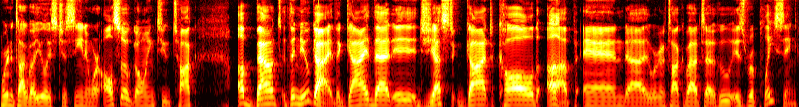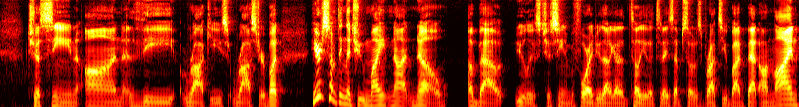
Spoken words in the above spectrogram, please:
We're going to talk about Julius Chacin, and we're also going to talk about the new guy, the guy that just got called up, and uh, we're going to talk about uh, who is replacing Chacin on the Rockies roster. But here's something that you might not know about Julius Chacin. And before I do that, I got to tell you that today's episode is brought to you by Bet Online.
